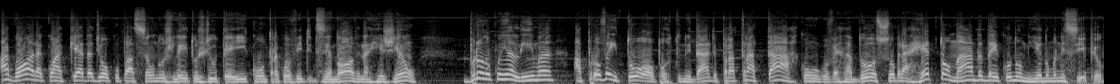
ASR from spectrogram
Agora, com a queda de ocupação nos leitos de UTI contra a Covid-19 na região, Bruno Cunha Lima aproveitou a oportunidade para tratar com o governador sobre a retomada da economia no município.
